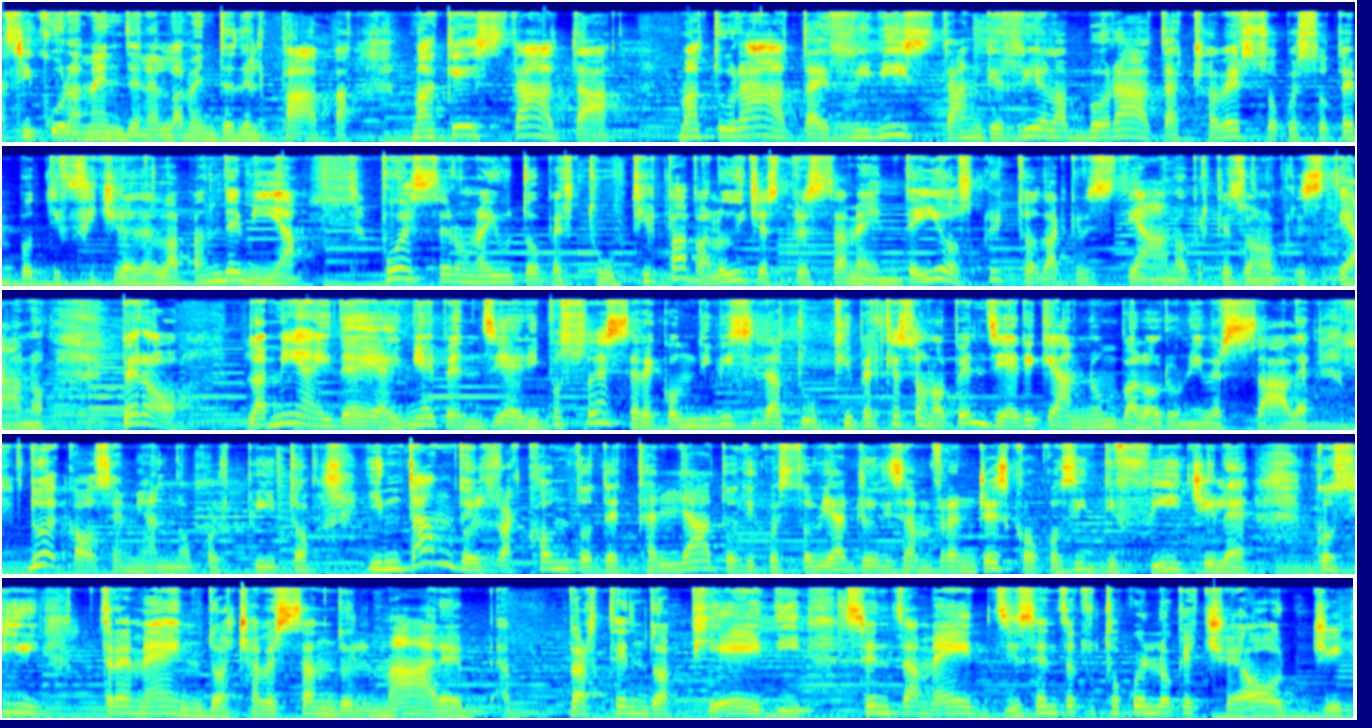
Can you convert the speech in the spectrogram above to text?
sicuramente nella mente del Papa, ma che è stata maturata e rivista, anche rielaborata attraverso questo tempo difficile della pandemia, può essere un aiuto per tutti. Il Papa lo dice espressamente, io ho scritto da cristiano perché sono cristiano, però la mia idea, i miei pensieri possono essere condivisi da tutti perché sono pensieri che hanno un valore universale. Due cose mi hanno colpito. Intanto il racconto dettagliato di questo viaggio di San Francesco così difficile, così tremendo, attraversando il mare, partendo a piedi, senza mezzi, senza tutto quello che c'è oggi,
